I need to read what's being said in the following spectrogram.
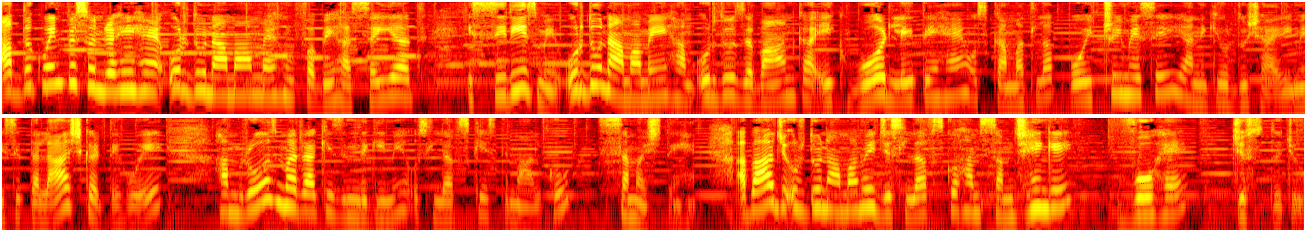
आप द क्विंट पे सुन रहे हैं उर्दू नामा मैं हूँ फबीहा सैयद। इस सीरीज़ में उर्दू नामा में हम उर्दू जबान का एक वर्ड लेते हैं, उसका मतलब पोइट्री में से, यानी कि उर्दू शायरी में से तलाश करते हुए हम रोज़मर्रा की ज़िंदगी में उस लफ्ज के इस्तेमाल को समझते हैं। अब आज उर्दू नामा में जिस लफ्ज को हम समझेंगे, वो है जुस्तजू,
